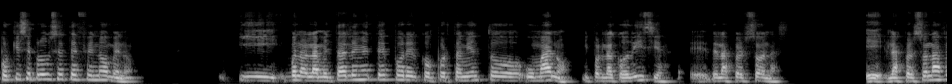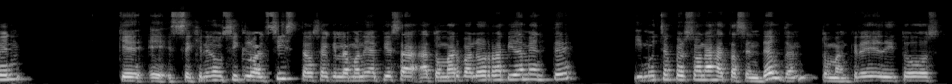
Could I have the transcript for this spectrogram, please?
¿por qué se produce este fenómeno? Y bueno, lamentablemente por el comportamiento humano y por la codicia eh, de las personas. Eh, las personas ven que eh, se genera un ciclo alcista, o sea que la moneda empieza a tomar valor rápidamente y muchas personas hasta se endeudan, toman créditos,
